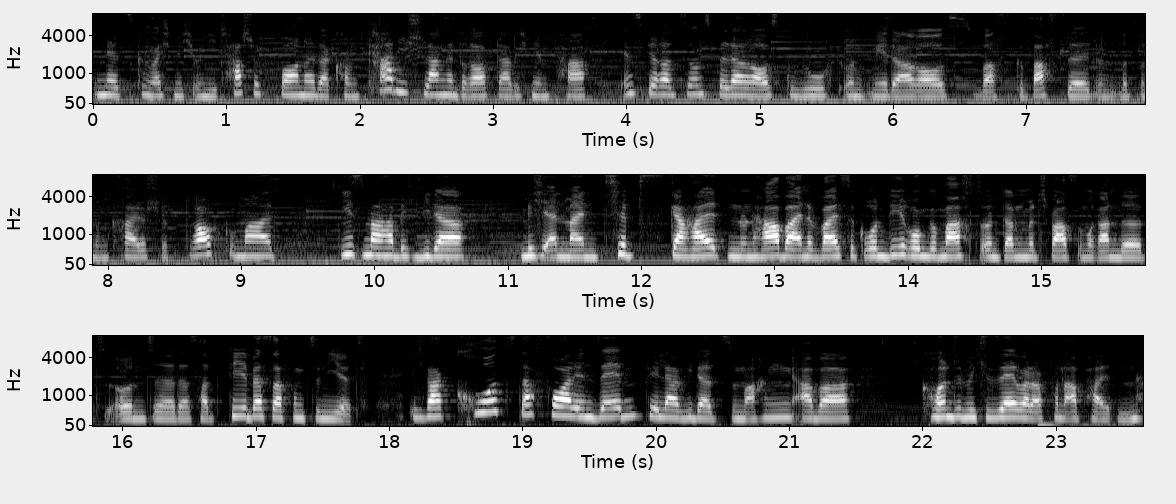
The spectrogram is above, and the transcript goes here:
Und jetzt kümmere ich mich um die Tasche vorne. Da kommt Kadi-Schlange drauf. Da habe ich mir ein paar Inspirationsbilder rausgesucht und mir daraus was gebastelt und mit so einem Kreidestift drauf gemalt. Diesmal habe ich wieder mich an meinen Tipps gehalten und habe eine weiße Grundierung gemacht und dann mit schwarz umrandet. Und äh, das hat viel besser funktioniert. Ich war kurz davor, denselben Fehler wieder zu machen, aber ich konnte mich selber davon abhalten.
